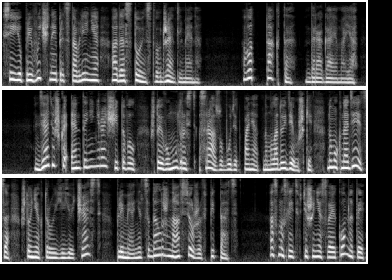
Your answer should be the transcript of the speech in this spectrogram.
все ее привычные представления о достоинствах джентльмена. Вот так-то, дорогая моя. Дядюшка Энтони не рассчитывал, что его мудрость сразу будет понятна молодой девушке, но мог надеяться, что некоторую ее часть племянница должна все же впитать, осмыслить в тишине своей комнаты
